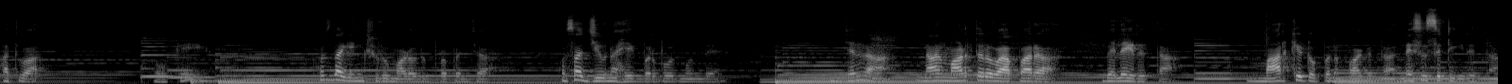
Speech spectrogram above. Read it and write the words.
ಅಥವಾ ಓಕೆ, ಹೊಸದಾಗಿ ಹೆಂಗೆ ಶುರು ಮಾಡೋದು ಪ್ರಪಂಚ? ಹೊಸ ಜೀವನ ಹೇಗೆ ಬರ್ಬೋದು ಮುಂದೆ? ಜನ, ನಾನು ಮಾಡ್ತಿರೋ ವ್ಯಾಪಾರ ಬೆಲೆ ಇರುತ್ತಾ? ಮಾರ್ಕೆಟ್ ಓಪನ್ ಅಪ್ ಆಗುತ್ತಾ? ನೆಸೆಸಿಟಿ ಇರುತ್ತಾ?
